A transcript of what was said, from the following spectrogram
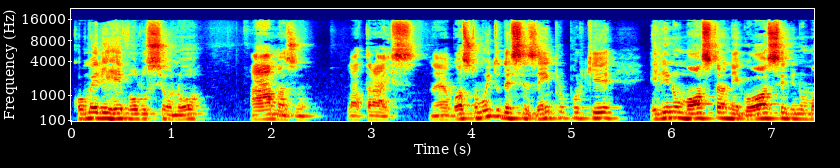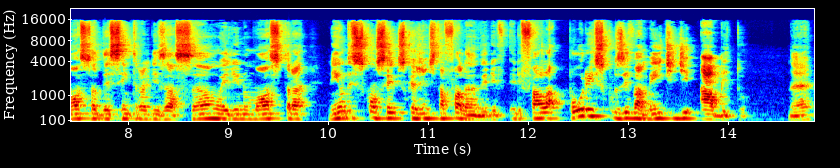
como ele revolucionou a Amazon lá atrás. Né? Eu gosto muito desse exemplo porque ele não mostra negócio, ele não mostra descentralização, ele não mostra nenhum desses conceitos que a gente está falando. Ele, ele fala pura e exclusivamente de hábito. Né?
